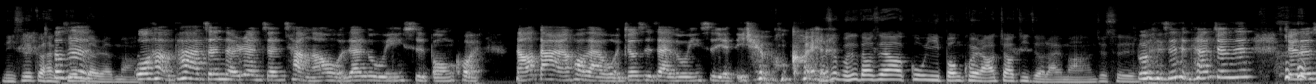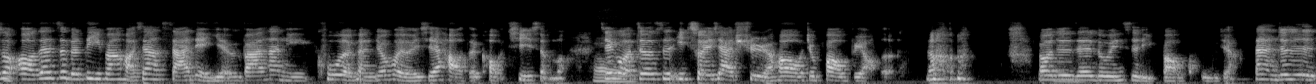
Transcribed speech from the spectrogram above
你是一个很就是尖的人吗？我很怕真的认真唱，然后我在录音室崩溃。然后当然后来我就是在录音室也的确崩溃了。可是不是都是要故意崩溃，然后叫记者来吗？就是 不是，他就是觉得说，哦，在这个地方好像撒点盐巴，那你哭了可能就会有一些好的口气什么。结果呃就是一吹下去，然后就爆表了，然后然后就是在录音室里爆哭这样。但就是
